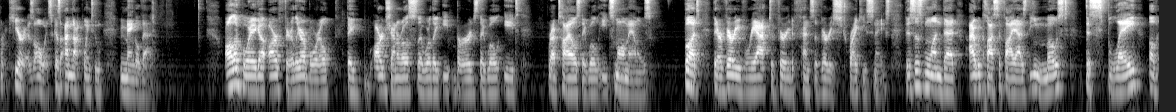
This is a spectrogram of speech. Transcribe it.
right here as always, because I'm not going to mangle that. All of Boiga are fairly arboreal. They are generous, where they eat birds, they will eat reptiles, they will eat small mammals but they are very reactive, very defensive, very striky snakes. This is one that I would classify as the most display of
